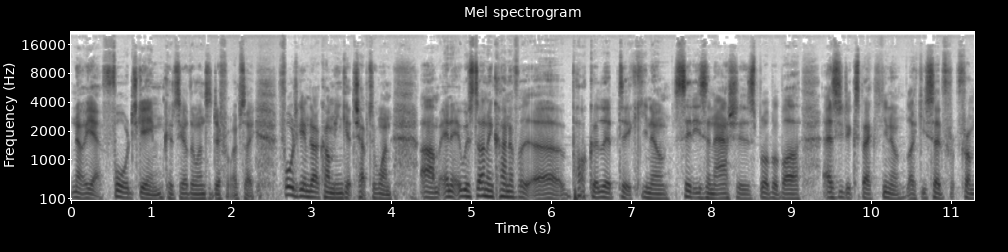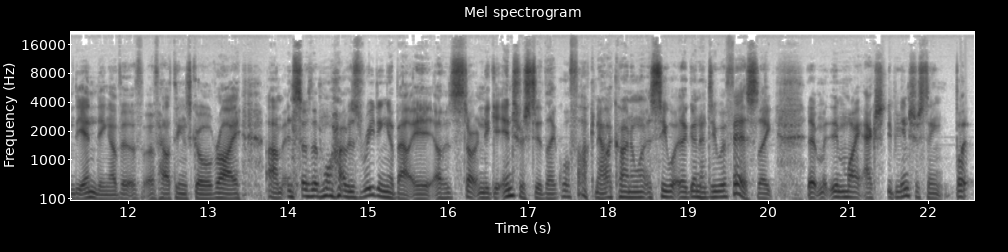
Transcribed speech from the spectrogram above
No, yeah, Forge Game, because the other one's a different website. Forgegame.com, you can get chapter one. Um, and it was done in kind of a, a apocalyptic, you know, cities in ashes, blah, blah, blah, as you'd expect, you know, like you said, fr- from the ending of of, of how things go awry. Um, and so the more I was reading about it, I was starting to get interested. Like, well, fuck, now I kind of want to see what they're going to do with this. Like, that it might actually be interesting. But,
